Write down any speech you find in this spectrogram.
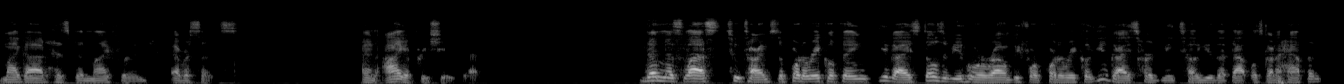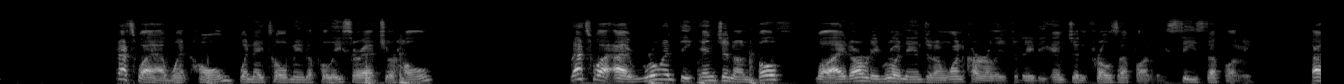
my God has been my friend ever since. And I appreciate that. Then this last two times, the Puerto Rico thing, you guys, those of you who were around before Puerto Rico, you guys heard me tell you that that was going to happen. That's why I went home when they told me the police are at your home. That's why I ruined the engine on both. Well, I'd already ruined the engine on one car earlier today. The engine froze up on me, seized up on me. I,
